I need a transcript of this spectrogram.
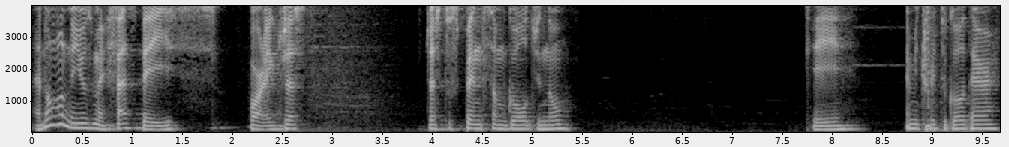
I don't want to use my fast base for like just just to spend some gold, you know. Okay, let me try to go there.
